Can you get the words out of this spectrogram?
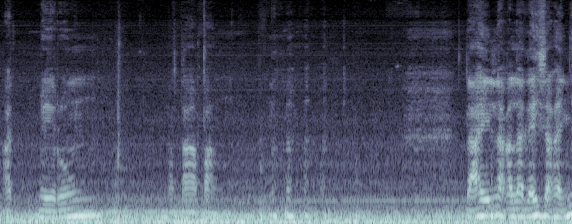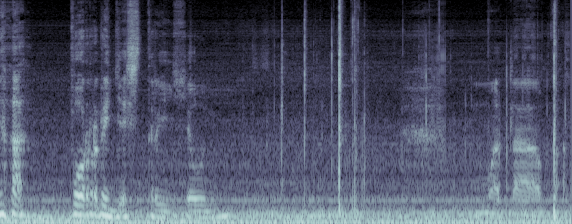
At mayroong matapang. Dahil nakalagay sa kanya for registration. Matapang.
